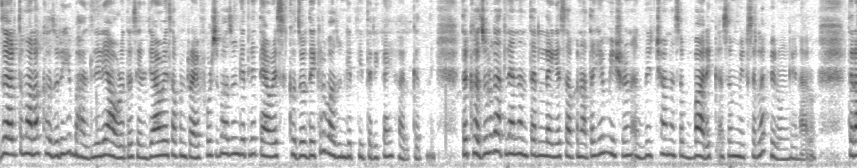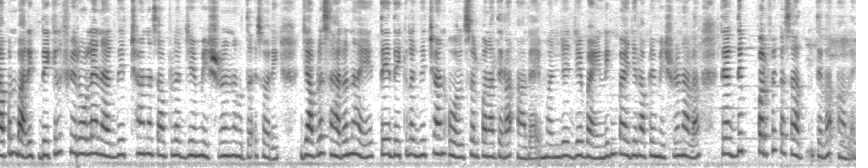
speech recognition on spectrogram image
जर तुम्हाला खजूर ही भाजलेली आवडत असेल ज्यावेळेस आपण ड्रायफ्रूट्स भाजून घेतले त्यावेळेस खजूर देखील भाजून घेतली तरी काही हरकत नाही. तर खजूर घातल्यानंतर लगेच आपण आता हे मिश्रण अगदी छान असं बारीक असं मिक्सरला फिरवून घेणार आहोत. तर आपण बारीक देखील फिरवलं आहे ना अगदी छान असं आपलं जे मिश्रण होतं सॉरी जे आपलं सारण आहे ते देखील अगदी छान ओलसरपणा त्याला आला आहे म्हणजे जे बाइंडिंग पाहिजे आपल्या मिश्रणाला ते अगदी परफेक्ट असं त्याला आलं आहे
